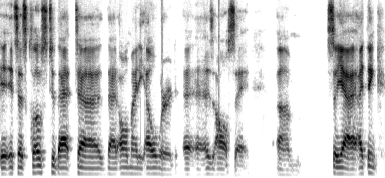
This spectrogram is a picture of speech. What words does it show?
it, it's as close to that uh, that almighty L word as I'll say. Um, so yeah, I think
